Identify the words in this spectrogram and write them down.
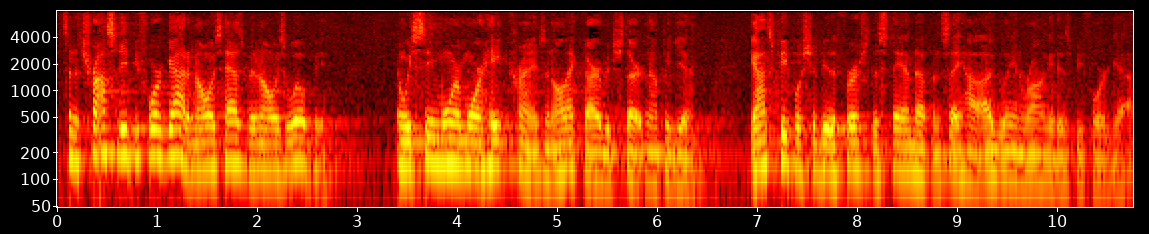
It's an atrocity before God and always has been and always will be. And we see more and more hate crimes and all that garbage starting up again. God's people should be the first to stand up and say how ugly and wrong it is before God.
